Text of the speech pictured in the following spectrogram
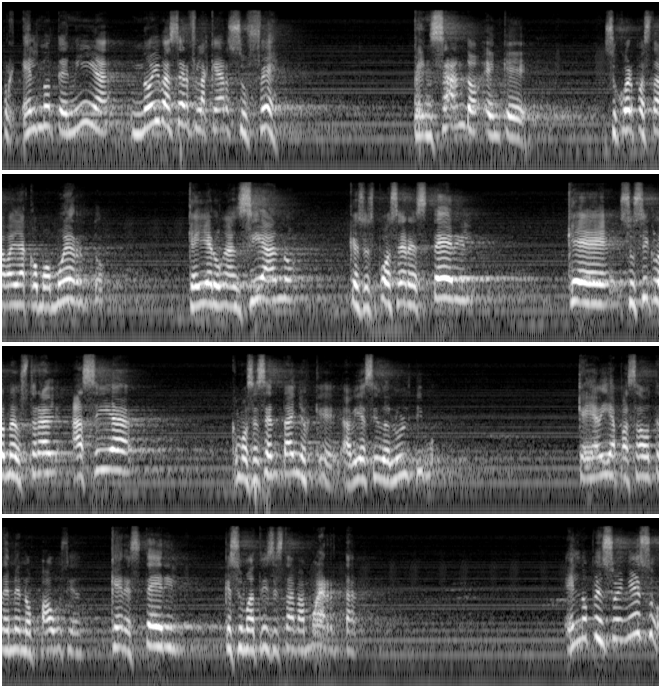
Porque él no tenía, no iba a hacer flaquear su fe, pensando en que su cuerpo estaba ya como muerto, que ella era un anciano, que su esposa era estéril, que su ciclo menstrual hacía como 60 años que había sido el último, que ya había pasado tres menopausias, que era estéril, que su matriz estaba muerta. Él no pensó en eso,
